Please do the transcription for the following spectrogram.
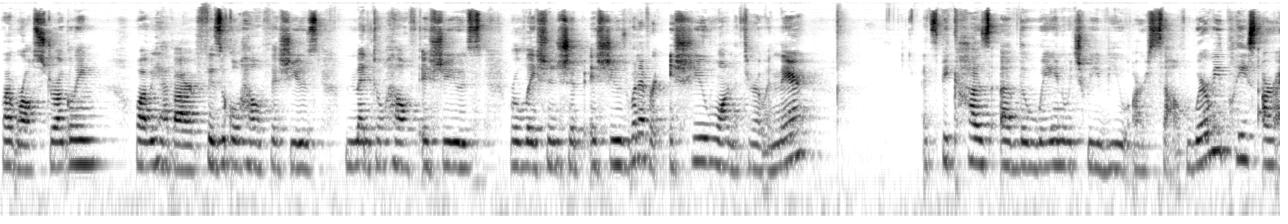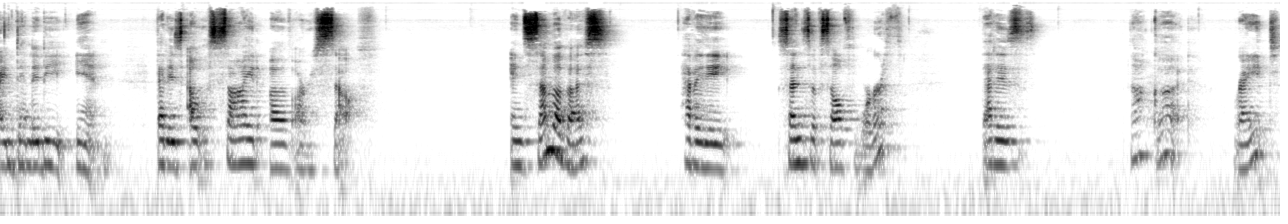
Why we're all struggling? Why we have our physical health issues, mental health issues, relationship issues, whatever issue you want to throw in there? It's because of the way in which we view ourselves, where we place our identity in that is outside of ourself. And some of us have a sense of self worth that is not good, right?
